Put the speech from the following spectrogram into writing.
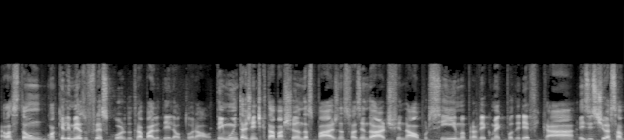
elas estão com aquele mesmo frescor do trabalho dele autoral. Tem muita gente que tá baixando as páginas, fazendo a arte final por cima pra ver como é que poderia ficar. Existiu essa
